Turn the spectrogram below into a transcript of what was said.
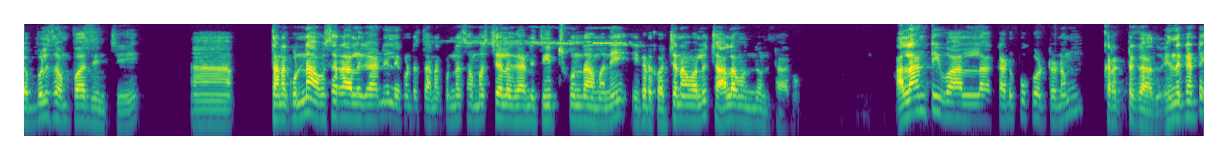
డబ్బులు సంపాదించి తనకున్న అవసరాలు కానీ లేకుంటే తనకున్న సమస్యలు కానీ తీర్చుకుందామని ఇక్కడికొచ్చిన వాళ్ళు చాలా మందుంటారు. అలాంటి వాళ్ళ కడుపు కొట్టడం కరెక్ట్ కాదు. ఎందుకంటే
